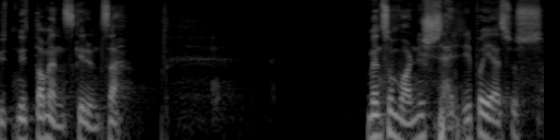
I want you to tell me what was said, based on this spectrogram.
utnytta mennesker rundt seg. Men som var nysgjerrig på Jesus,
